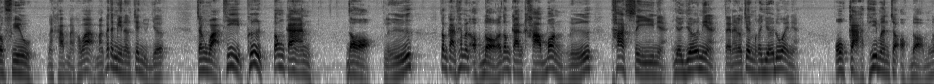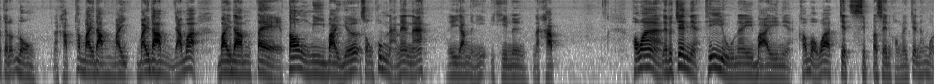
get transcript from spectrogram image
ลอฟิลนะครับหมายความว่ามันก็จะมีไนโตรเจนอยู่เยอะ จังหวะที่พืชต้องการดอกหรือต้องการให้มันออกดอกแล้วต้องการคาร์บอน หรือธาตุซีเนี่ยเยอะๆเนี่ยแต่ไนโตรเจนมันก็เยอะด้วยเนี่ยโอกาสที่มันจะออกดอกมันก็จะลดลงนะครับถ้าใบดำใบใบดำย้ำว่าใบดำแต่ต้องมีใบเยอะทรงพุ่มหนาแน่นนะ นี่ย้ำอย่างนี้อีกทีหนึ่งนะครับ เพราะว่าไนโตรเจนเนี่ยที่อยู่ในใบเนี่ยเขาบอกว่า 70%ของไนโตรเจนทั้งหมด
